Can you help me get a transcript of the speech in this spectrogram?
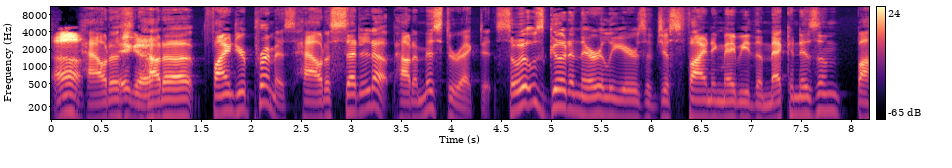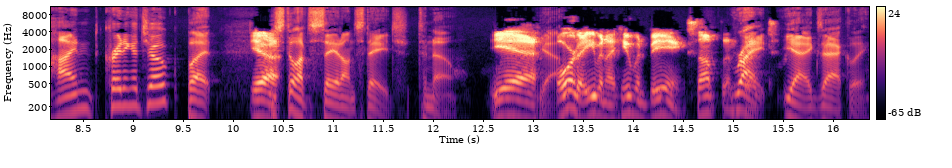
Oh, how to how to find your premise, how to set it up, how to misdirect it. So it was good in the early years of just finding maybe the mechanism behind creating a joke, but yeah, you still have to say it on stage to know. yeah, Yeah. or to even a human being, something. but Yeah, exactly.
